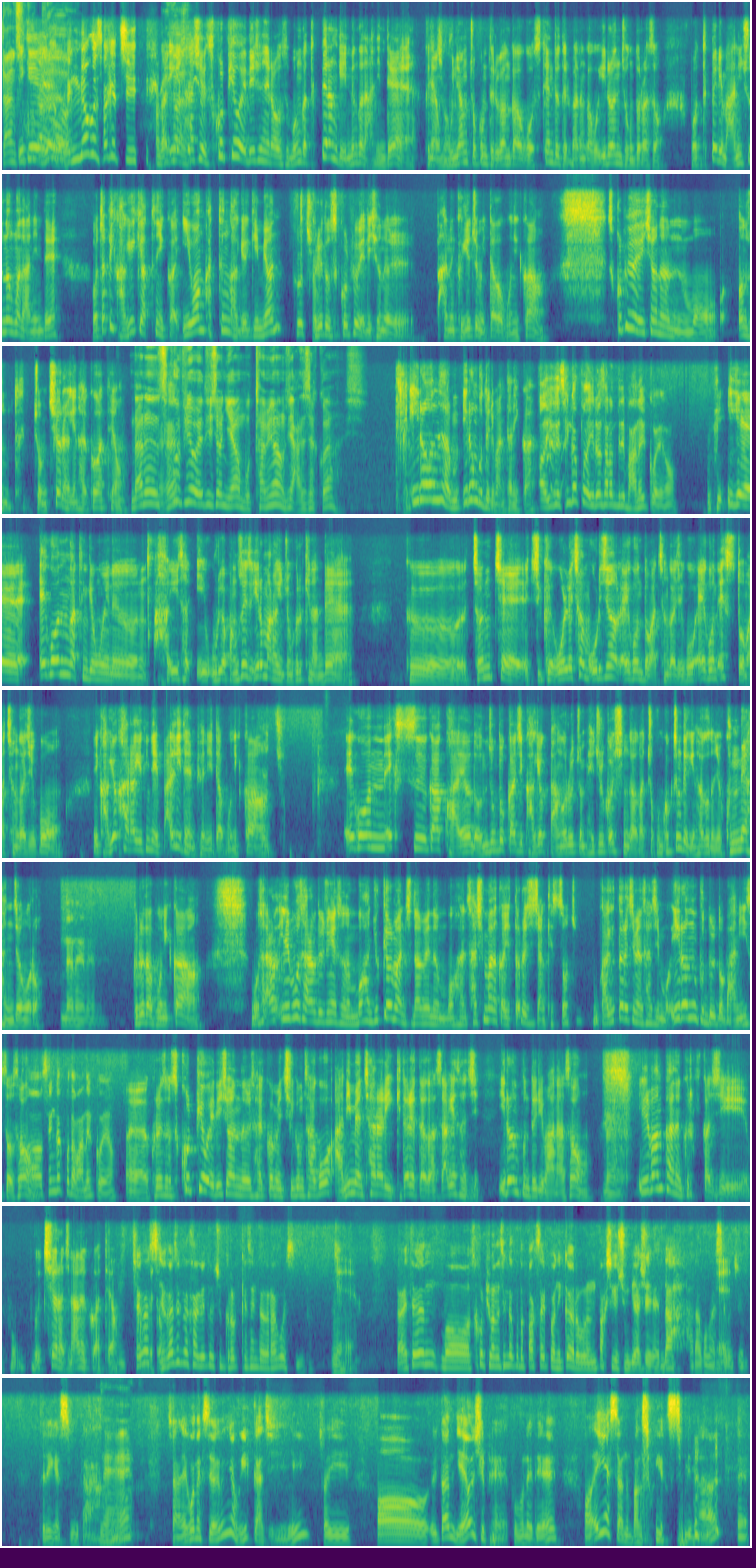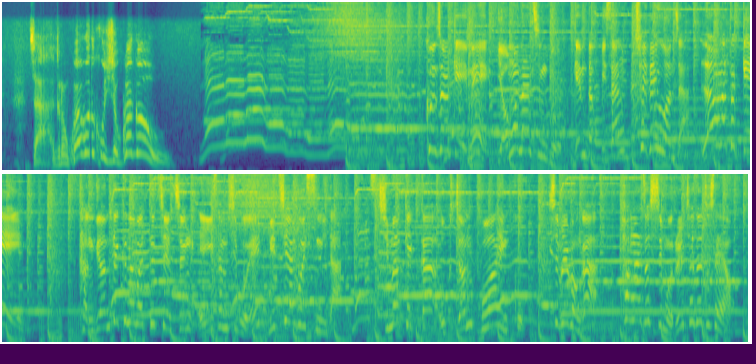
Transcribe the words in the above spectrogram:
난 이게- Scorpio 100명은 사겠지. 그러니까 이게 사실 Scorpio Edition이라고 해서 뭔가 특별한 게 있는 건 아닌데 그냥 그렇죠. 문양 조금 들어간 거하고 스탠드 들어가는 거하고 이런 정도라서 뭐 특별히 많이 주는 건 아닌데 어차피 가격이 같으니까 이왕 같은 가격이면 그렇죠. 그래도 Scorpio Edition을 하는 그게 좀 있다가 보니까 Scorpio Edition은 뭐 어느 정도 좀 치열하긴 할 것 같아요. 나는 네. Scorpio Edition 이왕 못하면 그냥 안 살 거야. 씨. 이런 사람 이런 분들이 많다니까. 아, 이게 생각보다 이런 사람들이 많을 거예요. 이게 엑원 같은 경우에는 아, 이, 사- 이 우리가 방송에서 이런 말하기 좀 그렇긴 한데 그 전체 지- 그 원래 처음 오리지널 엑원도 마찬가지고 엑원 S도 마찬가지고 이 가격 하락이 굉장히 빨리 된 편이다 보니까 그렇죠. 엑원 X가 과연 어느 정도까지 가격 방어를 좀 해줄 것인가가 조금 걱정되긴 하거든요. 국내 한정으로. 네네네. 그러다 보니까 뭐 사람 일부 사람들 중에서는 뭐 한 6개월만 지나면은 뭐 한 40만 원까지 떨어지지 않겠어? 좀 가격 떨어지면 사지 뭐 이런 분들도 많이 있어서 어, 생각보다 많을 거예요. 예, 그래서 Scorpio Edition을 살 거면 지금 사고 아니면 차라리 기다렸다가 싸게 사지 이런 분들이 많아서 네. 일반판은 그렇게까지 뭐, 뭐 치열하진 않을 것 같아요. 음, 제가 아무래도. 제가 생각하기에도 좀 그렇게 생각을 하고 있습니다. 예. 자, 하여튼 뭐 스콜피오는 생각보다 빡셀 거니까 여러분 빡시게 준비하셔야 된다라고 말씀을 네. 좀 드리겠습니다. 네. 자, 에고넥스 여기는 여기까지 저희 어 일단 예언 실패 부분에 대해 어, AS 하는 방송이었습니다. 네. 자, 그럼 광고 듣고 오시죠. 광고. 콘솔 게임의 영원한 친구 겜덕비상 최대 후원자 라운하터 게임 강변 테크노마트 7층 A35에 위치하고 있습니다. G마켓과 옥션 보아행콕 11번가 황아저씨몰을 찾아주세요.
